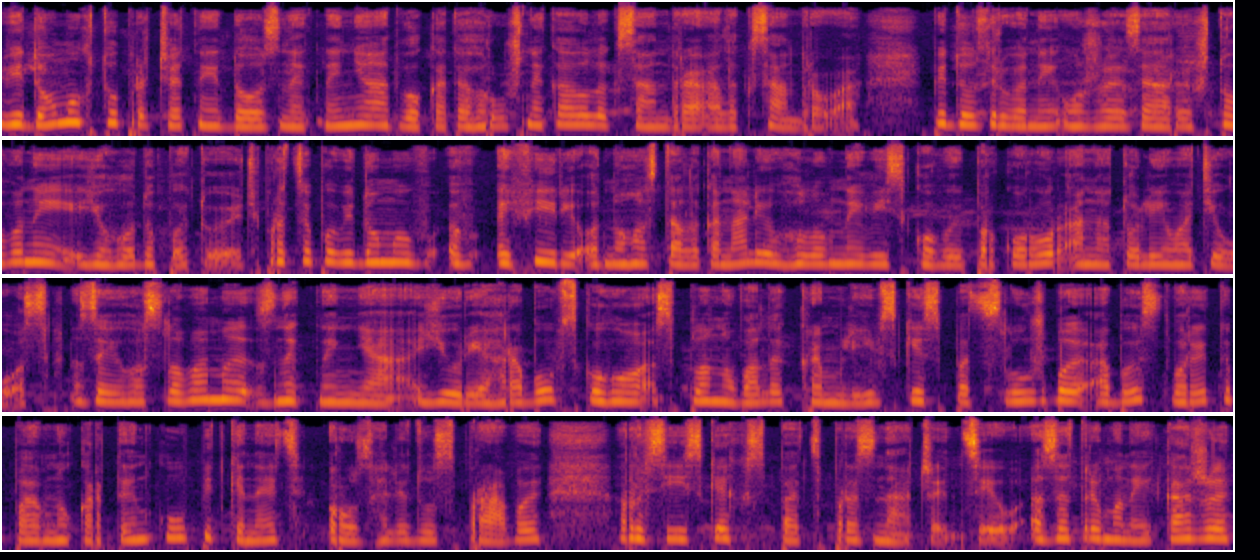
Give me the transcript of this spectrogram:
Відомо, хто причетний до зникнення адвоката Грушника Олександра Олександрова. Підозрюваний уже заарештований. Його допитують. Про це повідомив в ефірі одного з телеканалів головний військовий прокурор Анатолій Матіос. За його словами, зникнення Юрія Грабовського спланували кремлівські спецслужби, аби створити певну картинку під кінець розгляду справи російських спецпризначенців. Затриманий каже,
